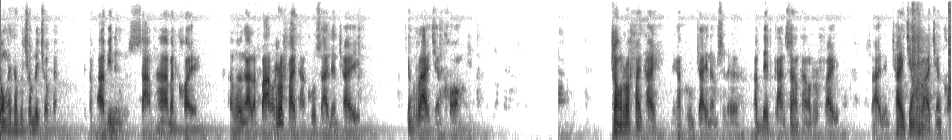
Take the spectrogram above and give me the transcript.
ลงให้ท่านผู้ชมได้ชมกันนะครับ RB หนึ่งสามห้าบ้านคอยอำเภองานลำปางรถไฟทางคู่สายเดินชัยเชียงรายเชียงของ ช่องรถไฟไทย นะครับภูมิใจนำเสนอ อัปเดตการสร้างทางรถไฟสายเดินชัยเชียงรายเชียงของ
